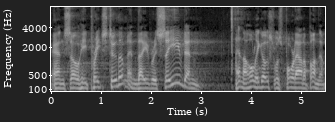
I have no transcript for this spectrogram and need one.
And so he preached to them, and they received, and and the Holy Ghost was poured out upon them.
